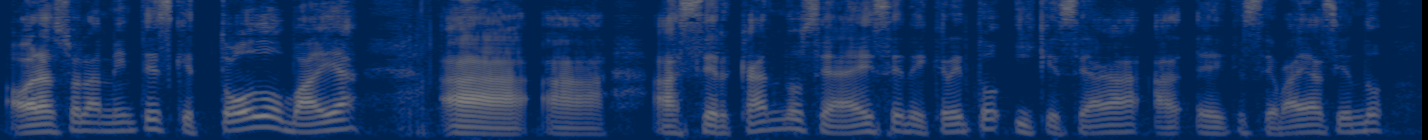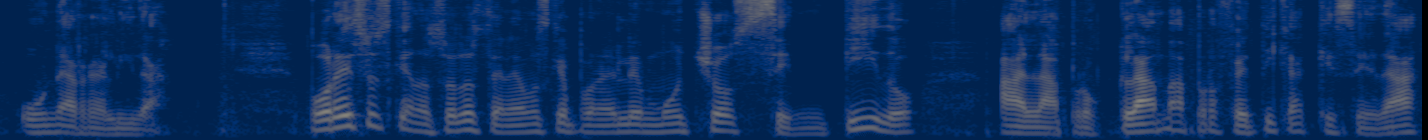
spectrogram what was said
Ahora solamente es que todo vaya acercándose a ese decreto y que se, haga, eh, que se vaya haciendo una realidad. Por eso es que nosotros tenemos que ponerle mucho sentido a la proclama profética que se da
